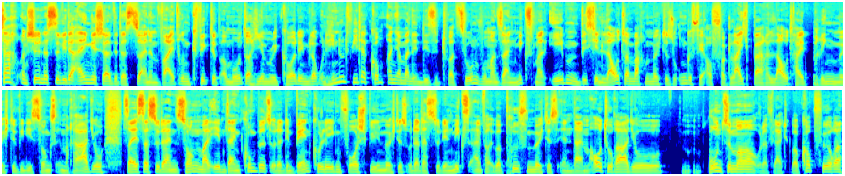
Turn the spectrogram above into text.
Tag und schön, dass du wieder eingeschaltet hast zu einem weiteren Quicktip am Montag hier im Recording-Blog. Und hin und wieder kommt man ja mal in die Situation, wo man seinen Mix mal eben ein bisschen lauter machen möchte, so ungefähr auf vergleichbare Lautheit bringen möchte wie die Songs im Radio. Sei es, dass du deinen Song mal eben deinen Kumpels oder den Bandkollegen vorspielen möchtest oder dass du den Mix einfach überprüfen möchtest in deinem Autoradio, im Wohnzimmer oder vielleicht über Kopfhörer.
